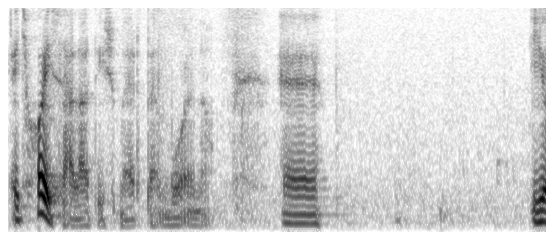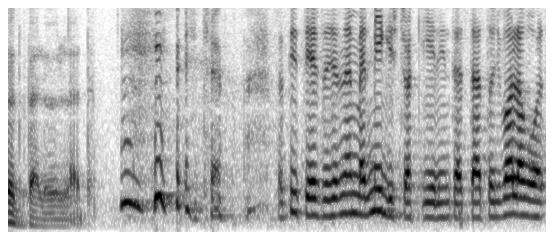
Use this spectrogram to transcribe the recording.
egy hajszálát ismertem volna, eh, jött belőled. Igen. Tehát itt érzed, hogy az ember mégiscsak érintett, tehát hogy valahol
